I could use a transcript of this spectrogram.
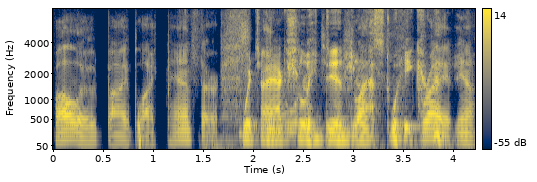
followed by Black Panther, which I actually did just, last week. right, yeah.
